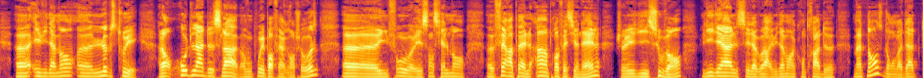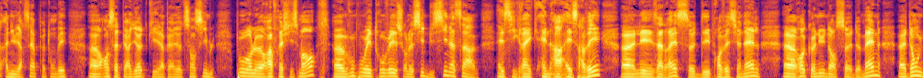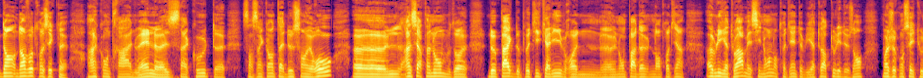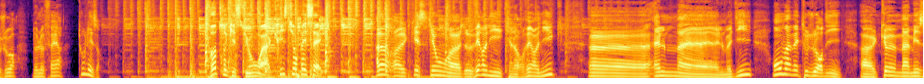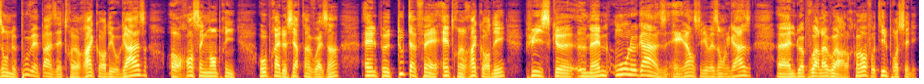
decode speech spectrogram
évidemment l'obstruer. Alors, au-delà de cela, ben, vous ne pouvez pas faire grand-chose. il faut essentiellement faire appel à un professionnel. Je l'ai dit souvent. L'idéal, c'est d'avoir évidemment un contrat de maintenance dont la date anniversaire peut tomber euh, en cette période qui est la période sensible pour le rafraîchissement. Euh, vous pouvez trouver sur le site du SINASAV, S-Y-N-A-S-A-V, euh, les adresses des professionnels reconnus dans ce domaine, donc dans, dans votre secteur. Un contrat annuel, ça coûte 150 à 200 euros. un certain nombre de, de packs de petits calibres n'ont pas de l'entretien obligatoire, mais sinon l'entretien est obligatoire tous les deux ans. Moi, je conseille toujours de le faire tous les ans. Votre question à Christian Pesset. Alors, euh, question euh, de Véronique. Alors, Véronique, euh, elle, elle, me dit, on m'avait toujours dit que ma maison ne pouvait pas être raccordée au gaz. Or, renseignement pris auprès de certains voisins, elle peut tout à fait être raccordée puisque eux-mêmes ont le gaz. Et là, si les voisins ont le gaz, elle doit pouvoir l'avoir. Alors, comment faut-il procéder?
